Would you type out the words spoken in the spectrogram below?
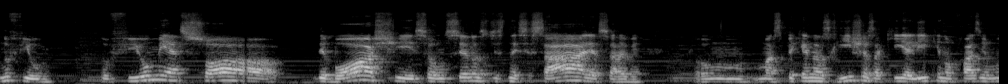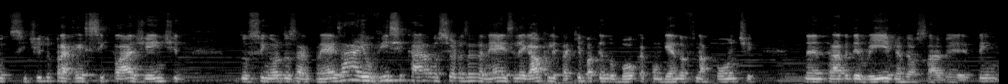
no filme. No filme é só deboche, são cenas desnecessárias, sabe? umas pequenas rixas aqui e ali que não fazem muito sentido para reciclar gente do Senhor dos Anéis. Ah, eu vi esse cara no Senhor dos Anéis, legal que ele tá aqui batendo boca com Gandalf na ponte, na entrada de Rivendell, sabe? Tem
